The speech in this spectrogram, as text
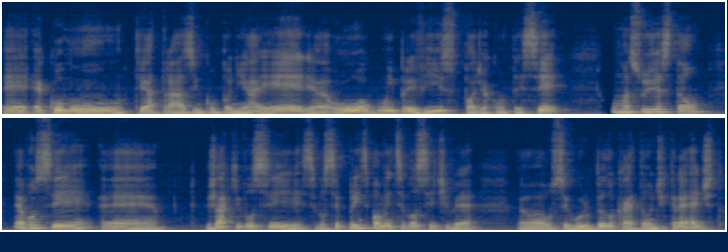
é, é, comum ter atraso em companhia aérea ou algum imprevisto pode acontecer, uma sugestão é você, é, já que você, se você, principalmente se você tiver uh, o seguro pelo cartão de crédito,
